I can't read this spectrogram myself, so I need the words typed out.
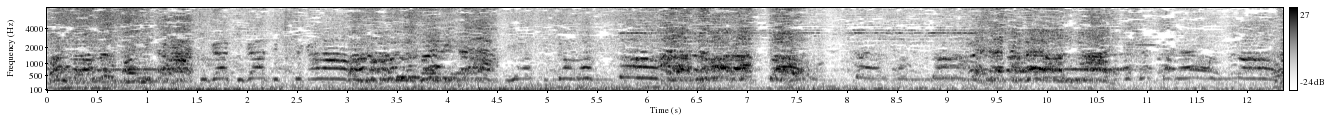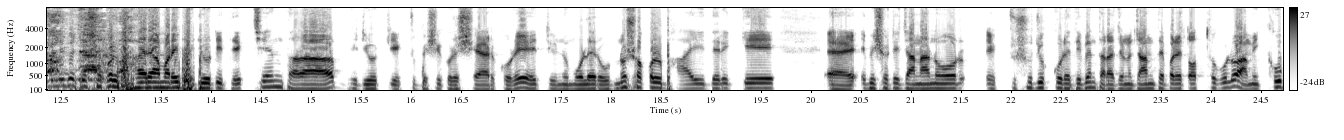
যে সকল ভাইরা আমার এই ভিডিওটি দেখছেন, তারা ভিডিওটি একটু বেশি করে শেয়ার করে তৃণমূলের অন্য সকল ভাইদেরকে, এ বিষয়টি জানানোর একটু সুযোগ করে দিবেন, তারা যেন জানতে পারে তথ্যগুলো। আমি খুব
